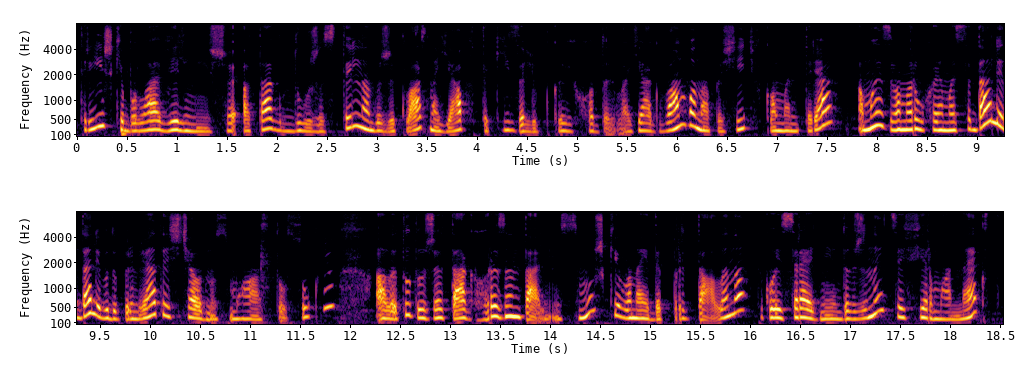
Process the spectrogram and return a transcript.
трішки була вільнішою. А так дуже стильна, дуже класна. Я б в такі залюбки ходила. Як вам вона? Пишіть в коментарях. А ми з вами рухаємося далі. Далі буду приміряти ще одну смугасту сукню, але тут уже так горизонтальні смужки. Вона йде приталена, такої середньої довжини. Це фірма Next.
